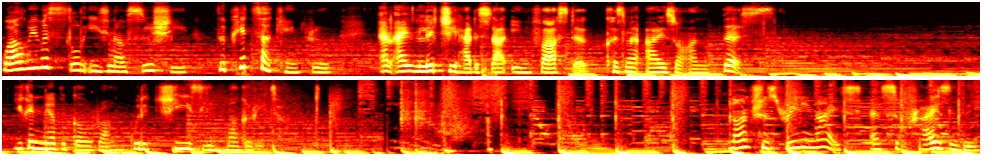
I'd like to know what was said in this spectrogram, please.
While we were still eating our sushi, the pizza came through, and I literally had to start eating faster because my eyes were on this. You can never go wrong with a cheesy margarita. Lunch was really nice and surprisingly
